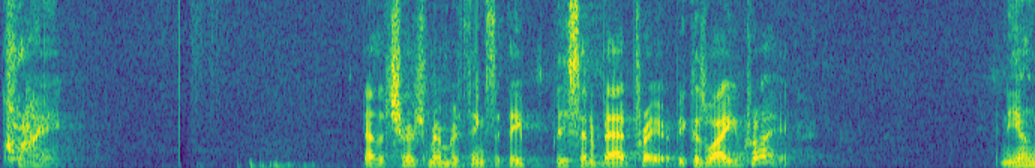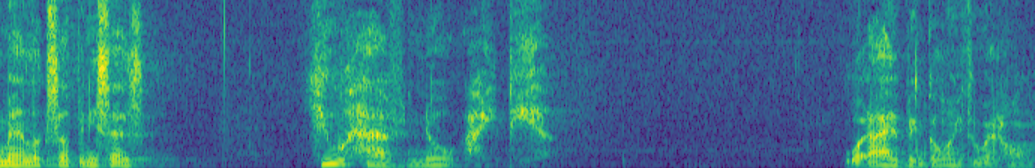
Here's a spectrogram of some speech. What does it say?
crying. Now, the church member thinks that they, they said a bad prayer because why are you crying? And the young man looks up and he says, You have no idea what I have been going through at home,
